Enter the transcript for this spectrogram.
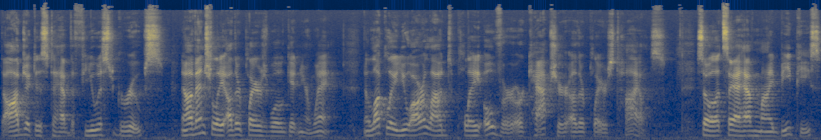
The object is to have the fewest groups. Now, eventually, other players will get in your way. Now, luckily, you are allowed to play over or capture other players' tiles. So let's say I have my B piece,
